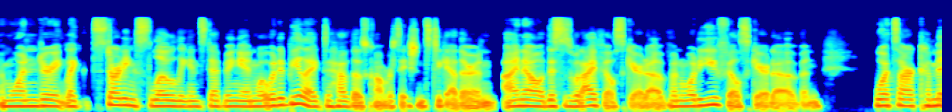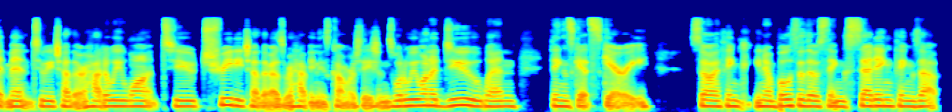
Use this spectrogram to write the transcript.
I'm wondering, like starting slowly and stepping in, what would it be like to have those conversations together? And I know this is what I feel scared of. And what do you feel scared of? And what's our commitment to each other? How do we want to treat each other as we're having these conversations? What do we want to do when things get scary? So I think, you know, both of those things, setting things up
